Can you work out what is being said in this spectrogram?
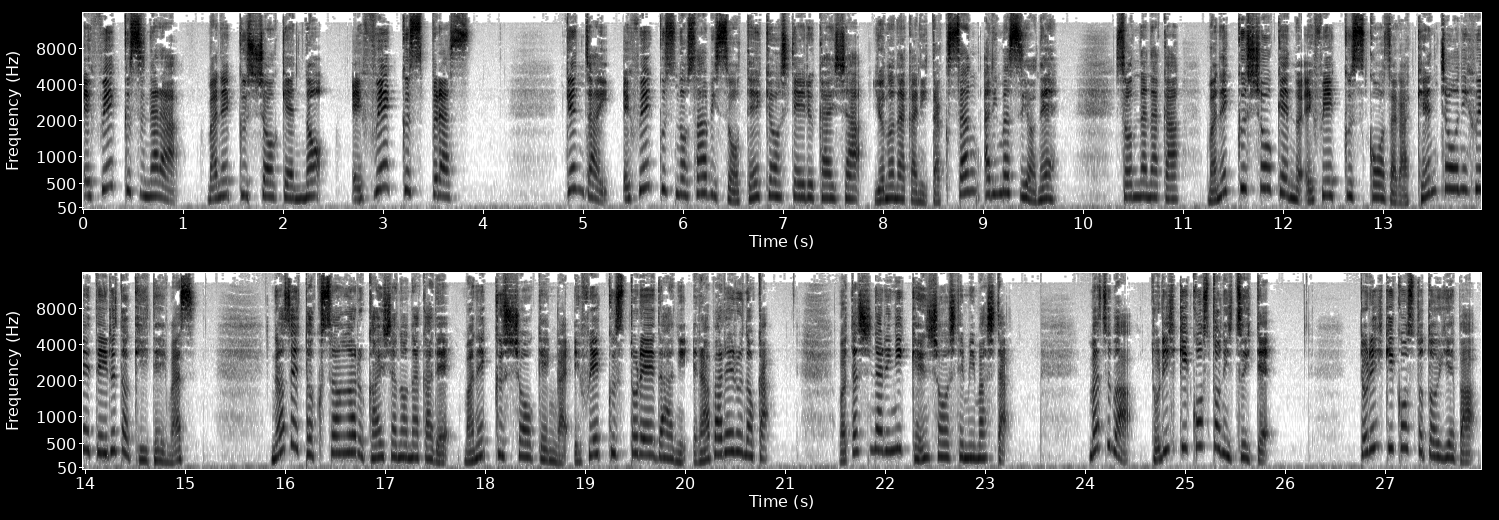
FX なら、マネックス証券の FX プラス。現在、FX のサービスを提供している会社、世の中にたくさんありますよね。そんな中、マネックス証券の FX 講座が堅調に増えていると聞いています。なぜたくさんある会社の中でマネックス証券が FX トレーダーに選ばれるのか、私なりに検証してみました。まずは取引コストについて。取引コストといえば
